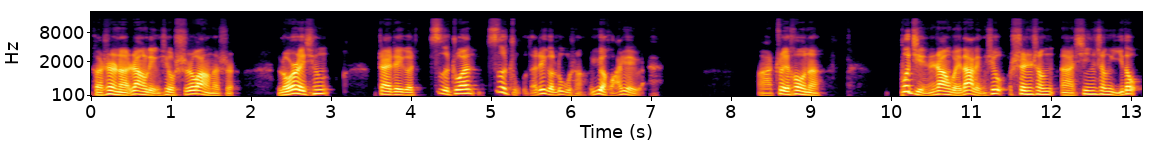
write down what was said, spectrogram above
可是呢，让领袖失望的是，罗瑞卿在这个自专自主的这个路上越滑越远。啊，最后呢，不仅让伟大领袖深生啊心生疑窦。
